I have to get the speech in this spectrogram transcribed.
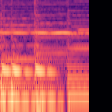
Música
